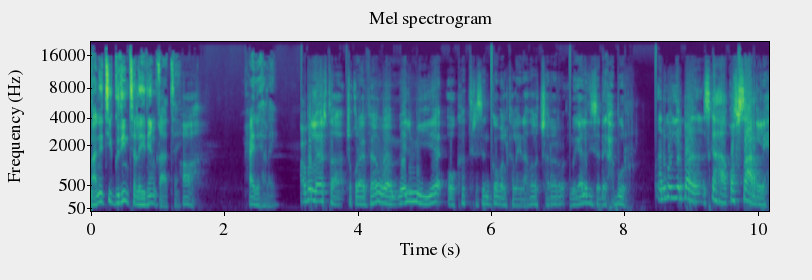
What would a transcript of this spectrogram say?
maalintii gudinta laydiin qaatay. Ah. Maxaydi helay? Cobaleerta juqraafiyan waa meel miyiya oo ka tirsan gobolka la yidhahdo jarar magaaladiisa dhagaxbuur anigoo yar baan iska ahaa qof saar leh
